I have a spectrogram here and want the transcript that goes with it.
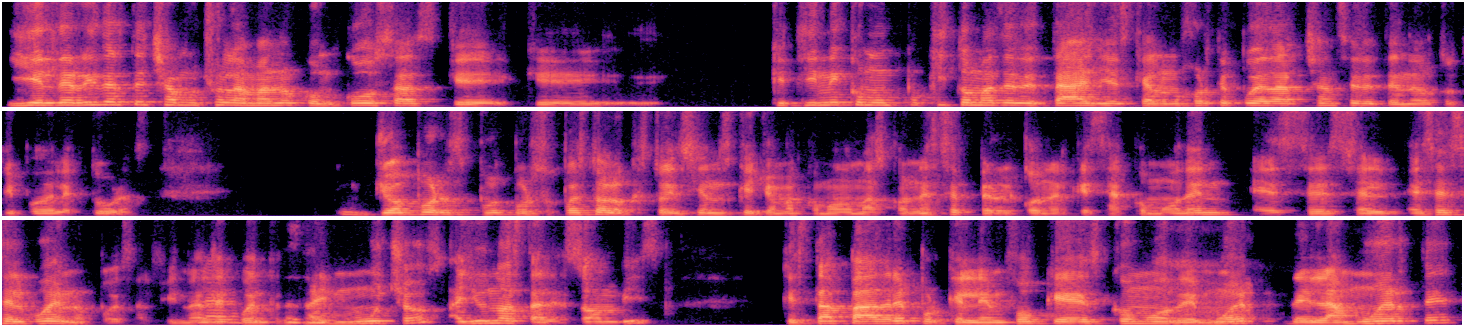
Y el de Reader te echa mucho la mano con cosas que, que, que tiene como un poquito más de detalles, que a lo mejor te puede dar chance de tener otro tipo de lecturas yo por, por, supuesto lo que estoy diciendo es que yo me acomodo más con ese, pero el con el que se acomoden, ese es el, ese es el bueno, pues al final de cuentas hay muchos, hay uno hasta de zombies, que está padre porque el enfoque es como de, muerte, de la muerte,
